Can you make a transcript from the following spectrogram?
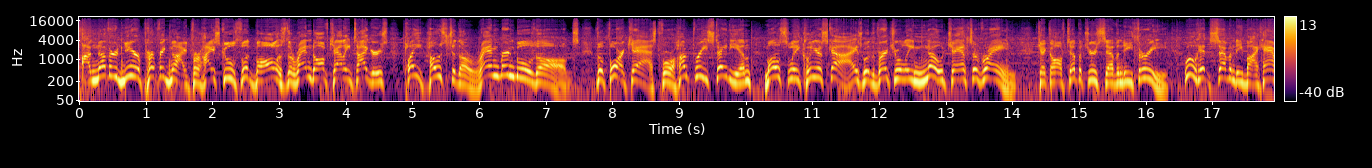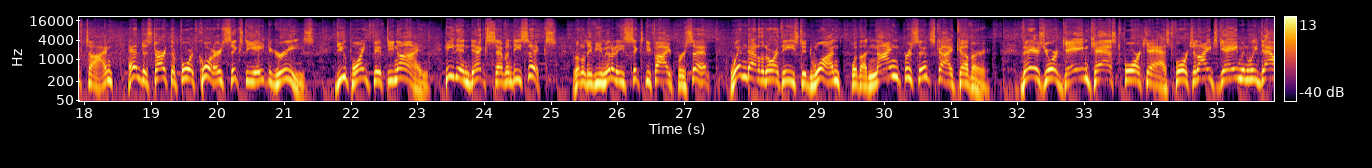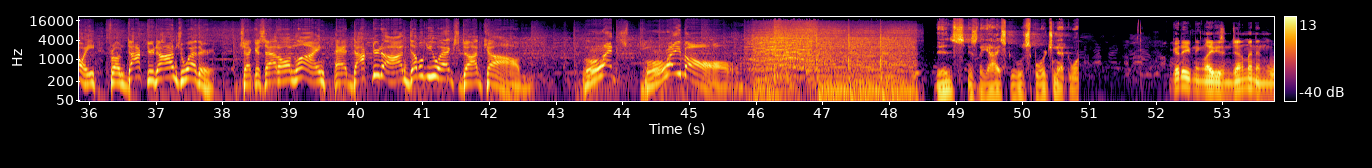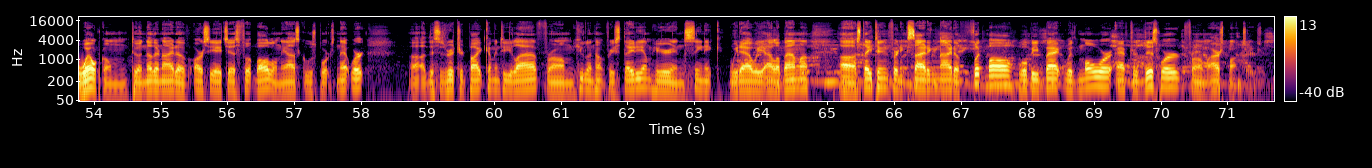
Another near perfect night for high school football as the Randolph County Tigers play host to the Ranburne Bulldogs. The forecast for Humphrey Stadium mostly clear skies with virtually no chance of rain. Kickoff temperature 73. We'll hit 70 by halftime, and to start the fourth quarter, 68 degrees. Dew point 59. Heat index 76. Relative humidity 65%. Wind out of the northeast at 1 with a 9% sky cover. There's your Gamecast forecast for tonight's game in Wedowee from Dr. Don's Weather. Check us out online at drdonwx.com. Let's play ball. This is the iSchool Sports Network. Good evening, ladies and gentlemen, and welcome to another night of RCHS football on the iSchool Sports Network. Uh, this is Richard Pike coming to you live from Hewlin Humphrey Stadium here in scenic Wedowee, Alabama. Uh, stay tuned for an exciting night of football. We'll be back with more after this word from our sponsors.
